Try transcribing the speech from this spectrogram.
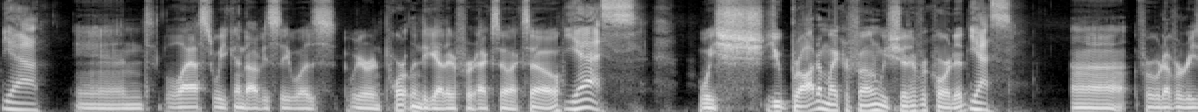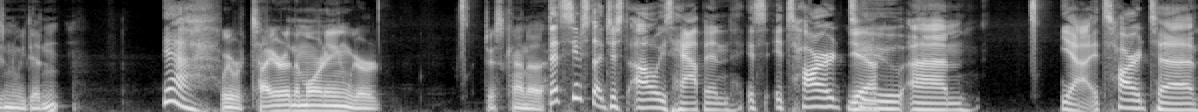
Yeah. And last weekend obviously was we were in Portland together for XOXO. Yes. We sh- you brought a microphone. We should have recorded. Yes. Uh, for whatever reason, we didn't. Yeah. We were tired in the morning. We were just kind of That seems to just always happen. It's it's hard to um yeah, it's hard to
